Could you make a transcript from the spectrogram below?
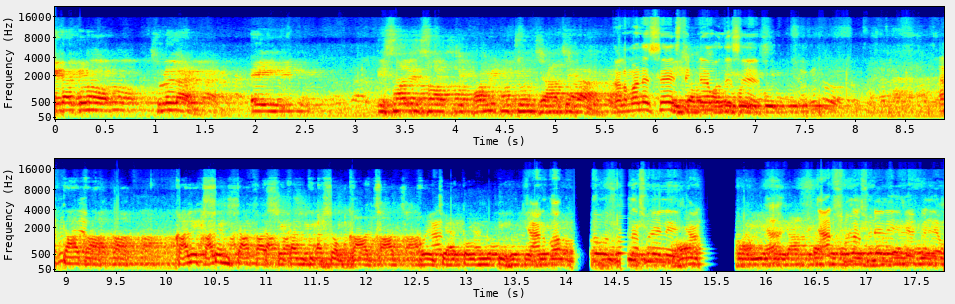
এটা কোনো শুনে যায় এই ইসালে সব যে কমিটি চলছে আছে তার মানে শেষ তিনটার মধ্যে শেষ। টাকা কালেকশন টাকা সেখান থেকে সব কাজ কাজ হয়েছে এত উন্নতি হয়েছে। যার শোনা শুনে নে যার- যার শোনা শুনে নে যে ফেলে যাব।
